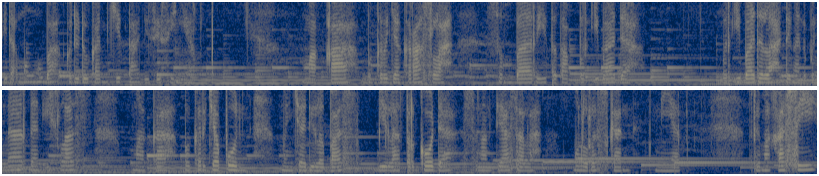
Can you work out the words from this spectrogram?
tidak mengubah kedudukan kita di sisinya. Maka bekerja keraslah sembari tetap beribadah. Beribadalah dengan benar dan ikhlas, maka bekerja pun menjadi lepas bila tergoda senantiasalah meluruskan niat. Terima kasih.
